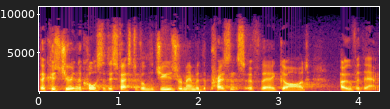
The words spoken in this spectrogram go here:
Because during the course of this festival, the Jews remembered the presence of their God over them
